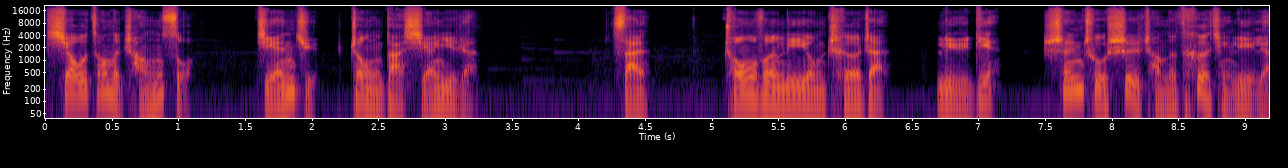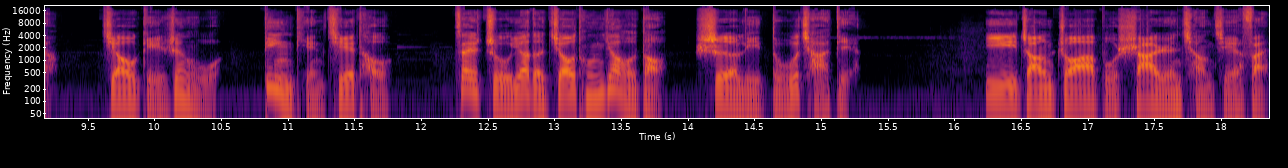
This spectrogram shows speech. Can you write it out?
销赃的场所，检举重大嫌疑人。三、充分利用车站、旅店、牲畜市场的特警力量，交给任务，定点接头，在主要的交通要道设立堵卡点。一张抓捕杀人抢劫犯、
